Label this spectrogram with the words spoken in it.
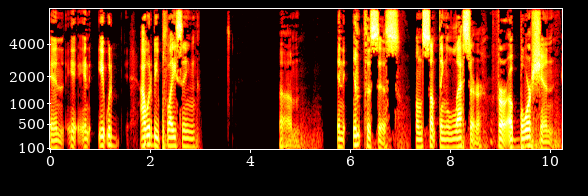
and and it would I would be placing um, an emphasis on something lesser for abortion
